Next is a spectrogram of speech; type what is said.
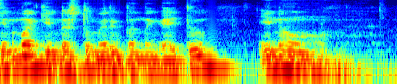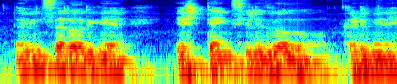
ಸಿನಿಮಾಕ್ಕೆ ಇನ್ನಷ್ಟು ಮೇರೆಗೆ ಬಂದಂಗೆ ಆಯಿತು ಇನ್ನು ನವೀನ್ ಸರ್ ಅವರಿಗೆ ಎಷ್ಟು ಥ್ಯಾಂಕ್ಸ್ ಹೇಳಿದ್ರು ಕಡಿಮೆನೇ.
